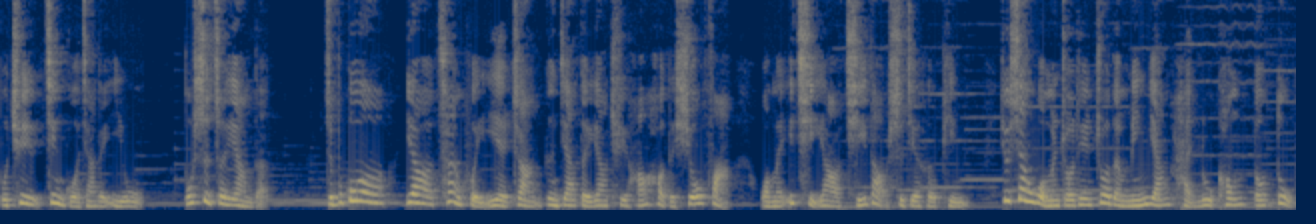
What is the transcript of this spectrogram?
不去尽国家的义务，不是这样的。只不过要忏悔业障，更加的要去好好的修法。我们一起要祈祷世界和平，就像我们昨天做的名扬海陆空都渡，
